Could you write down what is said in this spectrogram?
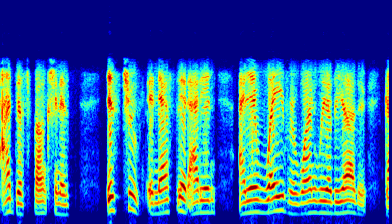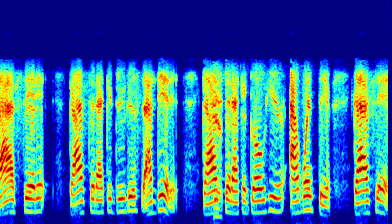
I just function as it's truth, and that's it. I didn't I didn't waver one way or the other. God said it. God said I could do this. I did it. God said I could go here. I went there. God said,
